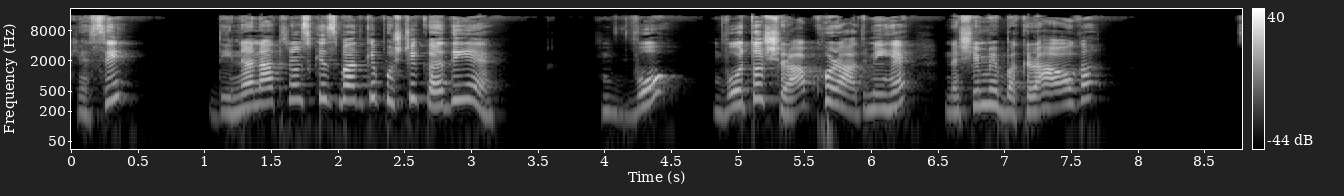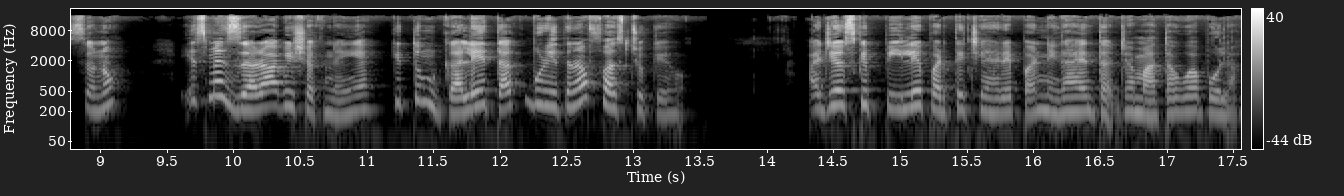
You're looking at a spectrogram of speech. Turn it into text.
कैसे? दीनानाथ ने उसकी इस बात की पुष्टि कर दी है। वो वो तो शराबखोर आदमी है, नशे में बक रहा होगा। सुनो, इसमें ज़रा भी शक नहीं है कि तुम गले तक बुरी तरह फंस चुके हो। अजय उसके पीले पड़ते चेहरे पर निगाहें जमाता हुआ बोला,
